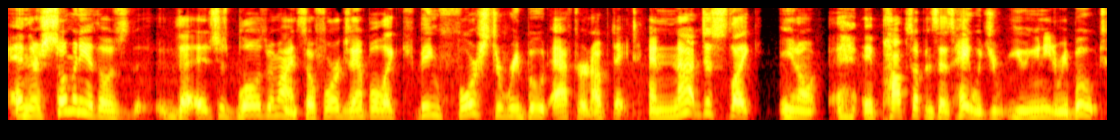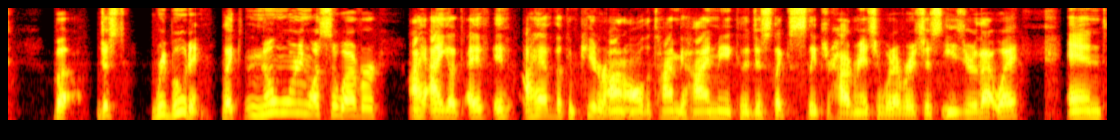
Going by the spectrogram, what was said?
and there's so many of those that it just blows my mind so for example like being forced to reboot after an update and not just like you know it pops up and says hey would you you, you need to reboot but just rebooting like no warning whatsoever I, I like if, if I have the computer on all the time behind me because it just like sleeps or hibernates or whatever. It's just easier that way. And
